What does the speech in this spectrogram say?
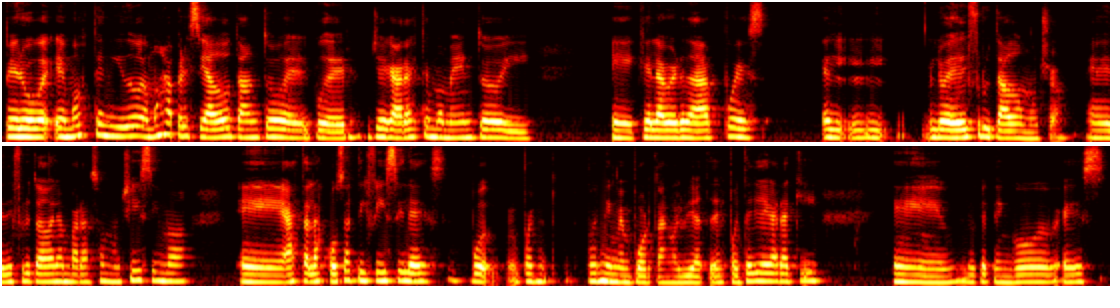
pero hemos tenido, hemos apreciado tanto el poder llegar a este momento y eh, que la verdad, pues, lo he disfrutado mucho. He disfrutado el embarazo muchísimo. Eh, hasta las cosas difíciles, pues, pues, ni me importan, olvídate. Después de llegar aquí, eh, lo que tengo es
